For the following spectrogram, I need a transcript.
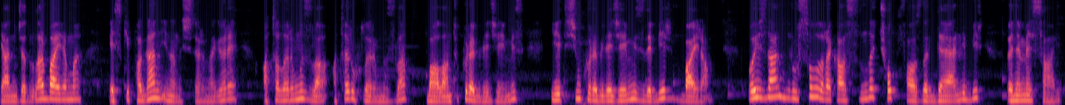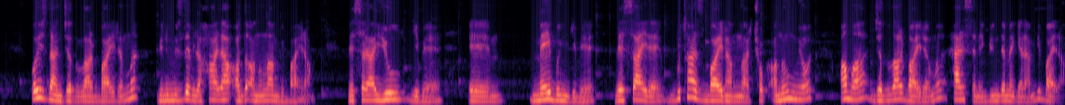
yani Cadılar Bayramı eski pagan inanışlarına göre atalarımızla, ata ruhlarımızla bağlantı kurabileceğimiz, iletişim kurabileceğimiz de bir bayram. O yüzden ruhsal olarak aslında çok fazla değerli bir öneme sahip. O yüzden Cadılar Bayramı günümüzde bile hala adı anılan bir bayram. Mesela Yul gibi, e, Mabon gibi vesaire bu tarz bayramlar çok anılmıyor ama Cadılar Bayramı her sene gündeme gelen bir bayram.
